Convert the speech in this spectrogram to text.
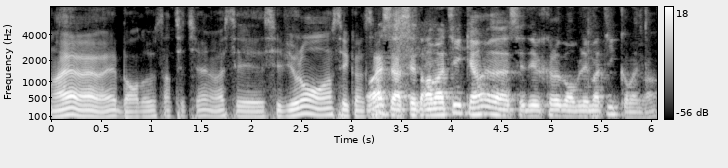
Ouais, ouais, ouais, Bordeaux, Saint-Etienne, ouais, c'est c'est violent, hein, c'est comme ça. Ouais, c'est assez dramatique. Hein. C'est des clubs emblématiques quand même. hein,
